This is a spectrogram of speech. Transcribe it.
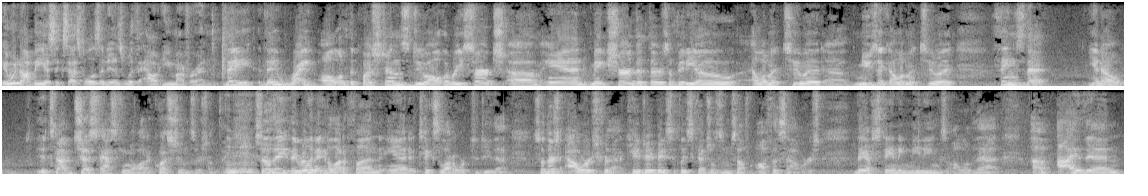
it would not be as successful as it is without you, my friend. They they write all of the questions, do all the research, um, and make sure that there's a video element to it, a music element to it, things that you know it's not just asking a lot of questions or something. Mm-mm. So they, they really make it a lot of fun, and it takes a lot of work to do that. So there's hours for that. KJ basically schedules himself office hours. They have standing meetings, all of that. Um, I then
